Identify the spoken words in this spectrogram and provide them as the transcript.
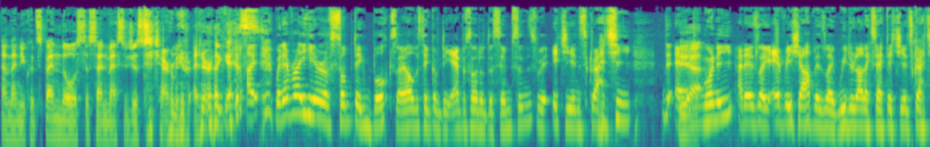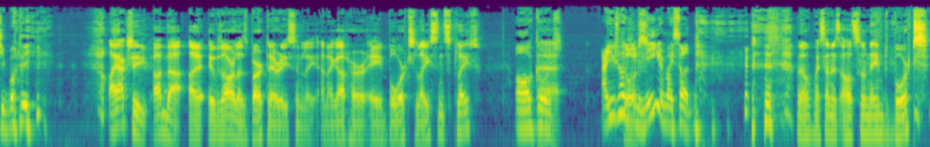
and then you could spend those to send messages to Jeremy Renner. I guess. I, whenever I hear of something books, I always think of the episode of The Simpsons with Itchy and Scratchy um, Yeah. money, and it's like every shop is like, we do not accept Itchy and Scratchy money. I actually on that I, it was Arla's birthday recently, and I got her a Bort license plate. oh, good. Uh, Are you talking good. to me or my son? No, my son is also named Bort.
